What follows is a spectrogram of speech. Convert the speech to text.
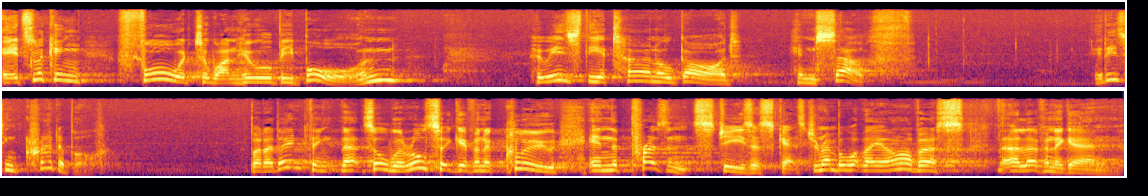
It's looking forward to one who will be born, who is the eternal God himself. It is incredible. But I don't think that's all. We're also given a clue in the presents Jesus gets. Do you remember what they are? Verse 11 again.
